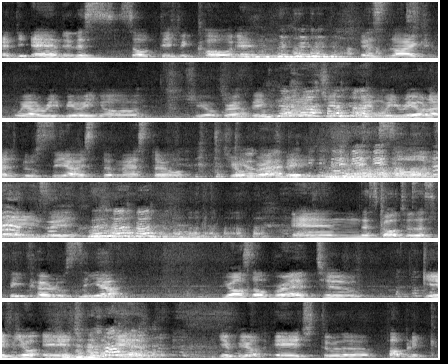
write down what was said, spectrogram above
at the end, it is so difficult and it's like we are reviewing our geographic knowledge and we realize Lucia is the master of geographic. so amazing. And let's go to the speaker, Lucia. You are so brave to give your age again, give your age to the public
